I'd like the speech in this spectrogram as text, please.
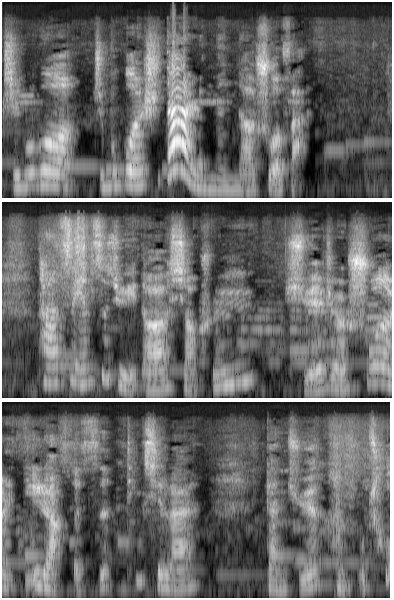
只不过只不过是大人们的说法。他自言自语的小声学着说了一两个字，听起来感觉很不错。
